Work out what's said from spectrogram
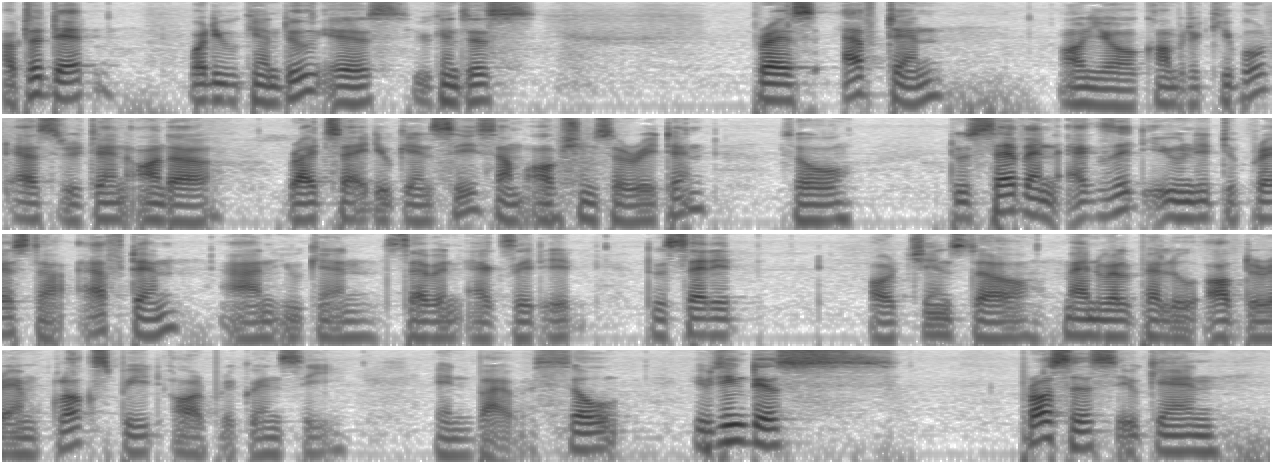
after that what you can do is you can just press F10 on your computer keyboard as written on the right side. You can see some options are written. So to save and exit you need to press the F10 and you can save and exit it to set it or change the manual value of the RAM clock speed or frequency in BIOS. So using this process you can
